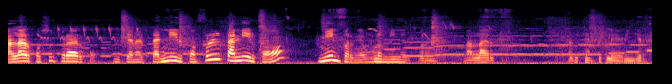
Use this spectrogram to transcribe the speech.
நல்லா இருக்கும் சூப்பராக இருக்கும். இந்த கிணறு தண்ணி இருக்கும். ஃபுல் தண்ணி இருக்கும். மீன் பாருங்கள் எவ்வளோ மீன் இருக்கு பாருங்க. நல்லா இருக்கு. அது கிணத்துக்குள்ள இறங்கிறேன்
